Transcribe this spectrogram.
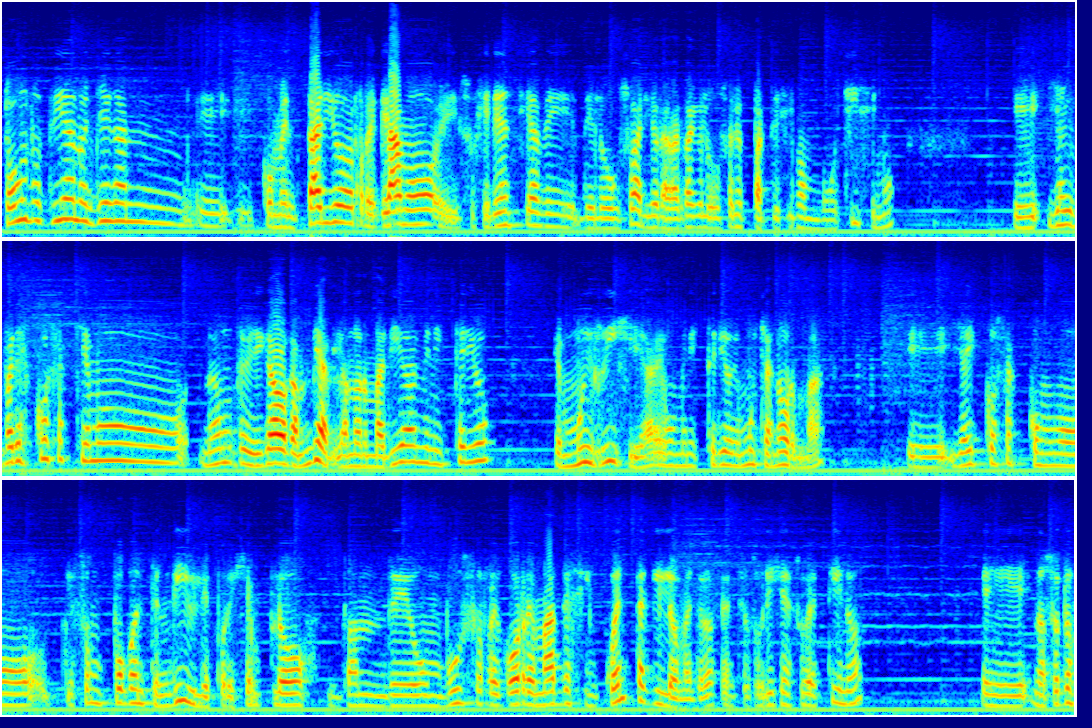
todos los días nos llegan eh, comentarios, reclamos y sugerencias de, los usuarios. La verdad que los usuarios participan muchísimo. Eh, y hay varias cosas que hemos, nos hemos dedicado a cambiar. La normativa del ministerio es muy rígida, es un ministerio de mucha norma. Eh, y hay cosas como que son poco entendibles. Por ejemplo, donde un bus recorre más de 50 kilómetros entre su origen y su destino, nosotros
